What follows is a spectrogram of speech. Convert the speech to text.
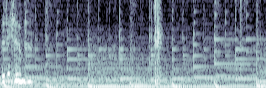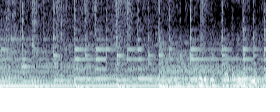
Ne çekelim? Telefon kapalı var.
